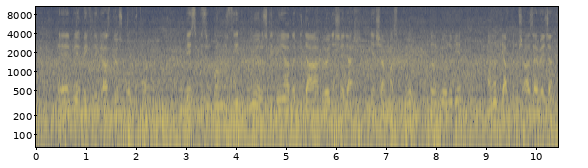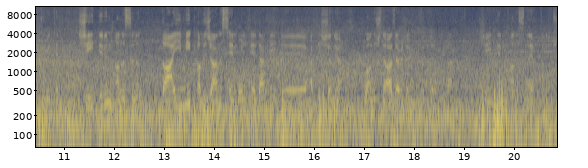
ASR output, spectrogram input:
e, belki de biraz göz korkutuyor. Neyse bizim konumuz değil. Umuyoruz ki dünyada bir daha böyle şeyler yaşanmaz. Bu burada böyle bir anıt yaptırmış Azerbaycan hükümeti. Şehitlerin anısının daimi kalacağını sembolize eden bir e, ateş yanıyor. Bu anı işte Azerbaycan hükümeti tarafından şehitlerin anısına yaptırılmış.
